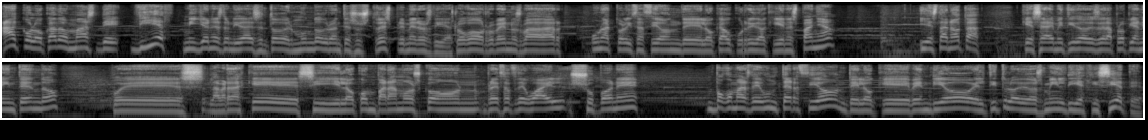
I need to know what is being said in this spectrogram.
ha colocado más de 10 millones de unidades en todo el mundo durante sus tres primeros días. Luego Rubén nos va a dar una actualización de lo que ha ocurrido aquí en España. Y esta nota que se ha emitido desde la propia Nintendo pues la verdad es que si lo comparamos con Breath of the Wild, supone un poco más de un tercio de lo que vendió el título de 2017.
